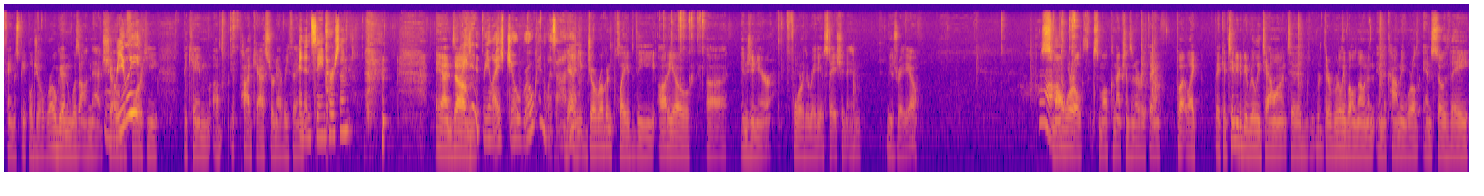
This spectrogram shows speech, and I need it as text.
famous people. Joe Rogan was on that show Really? before he became a podcaster and everything. An insane person. and I um, didn't realize Joe Rogan was on Yeah, it. he, Joe Rogan played the audio uh, engineer for the radio station in NewsRadio. Small world, small connections and everything, but like they continue to be really talented. They're really well known in, in the comedy world, and so they,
